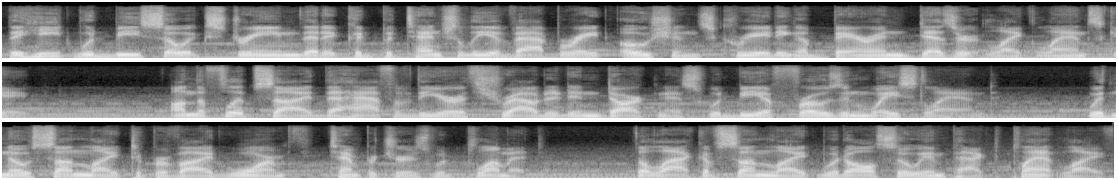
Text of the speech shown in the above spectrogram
The heat would be so extreme that it could potentially evaporate oceans creating a barren desert-like landscape. On the flip side the half of the Earth shrouded in darkness would be a frozen wasteland. With no sunlight to provide warmth, temperatures would plummet. The lack of sunlight would also impact plant life,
